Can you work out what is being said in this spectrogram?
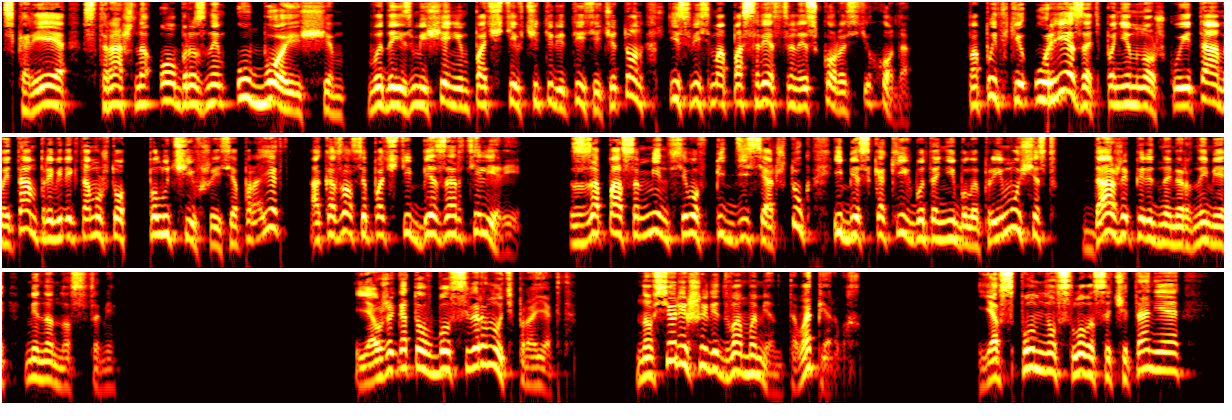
Скорее, страшно образным убоищем, водоизмещением почти в 4000 тонн и с весьма посредственной скоростью хода. Попытки урезать понемножку и там, и там привели к тому, что получившийся проект оказался почти без артиллерии с запасом мин всего в 50 штук и без каких бы то ни было преимуществ даже перед номерными миноносцами. Я уже готов был свернуть проект, но все решили два момента. Во-первых, я вспомнил словосочетание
